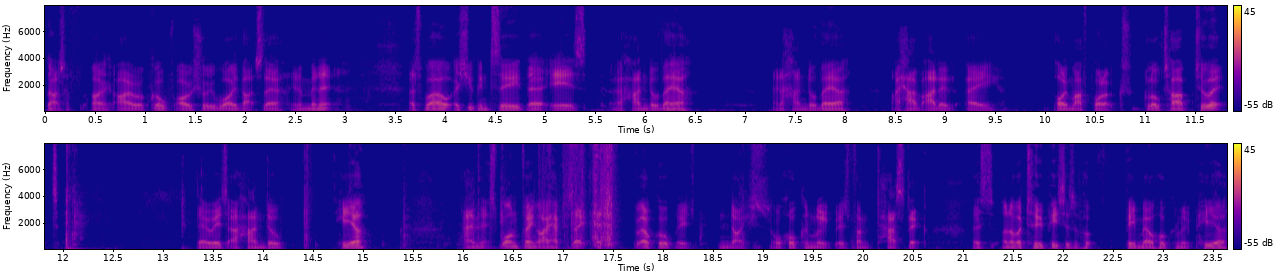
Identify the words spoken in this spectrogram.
That's a, I, I will go. I will show you why that's there in a minute. As well as you can see, there is a handle there and a handle there. I have added a Polymath Products glow tab to it. There is a handle here, and it's one thing I have to say. This Velcro is nice, or hook and loop is fantastic. There's another two pieces of hook, female hook and loop here.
